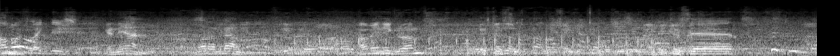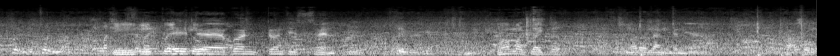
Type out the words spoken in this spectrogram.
How much like this? Ganyan. Mura lang. How many grams? Ito si... Ito uh, uh, sir. twenty seven. How much like that? Mura lang ganyan. Pasok.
